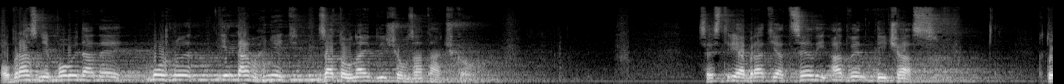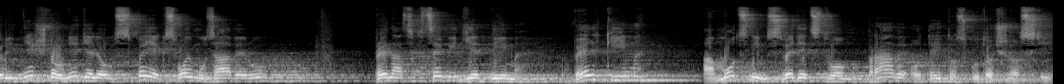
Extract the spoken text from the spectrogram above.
Obrazne povedané, možno je tam hneď za tou najbližšou zatáčkou. Sestri a bratia, celý adventný čas ktorý dnešnou nedeľou speje k svojmu záveru, pre nás chce byť jedným veľkým a mocným svedectvom práve o tejto skutočnosti.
